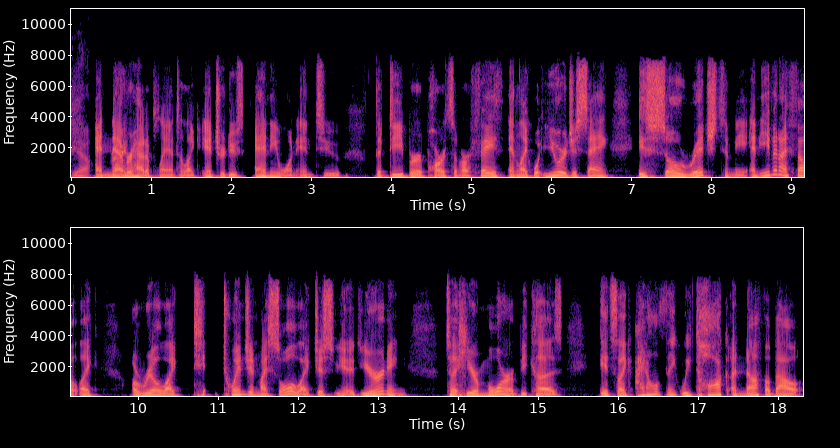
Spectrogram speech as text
Yeah. and never had a plan to like introduce anyone into the deeper parts of our faith. And like what you were just saying is so rich to me. And even I felt like a real like t- twinge in my soul, like just you know, yearning to hear more because it's like I don't think we talk enough about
